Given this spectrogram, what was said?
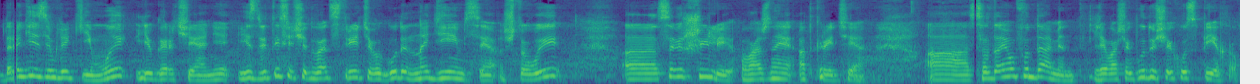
Дорогие земляки, мы, югорчане, из 2023 года надеемся, что вы э, совершили важные открытия. А, создаем фундамент для ваших будущих успехов.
